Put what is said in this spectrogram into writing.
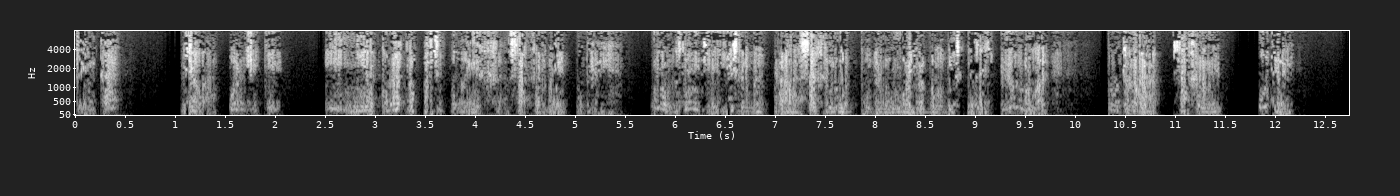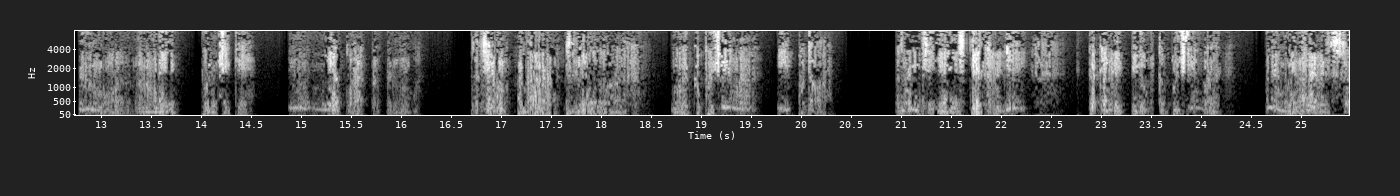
ТНК взяла пончики и неаккуратно посыпала их сахарной пудрой. Ну, знаете, если бы про сахарную пудру можно было бы сказать плюнула, вот она сахарной пудрой плюнула на мои пончики. Ну, неаккуратно плюнула. Затем она сделала мой капучино и подала. Знаете, я из тех людей, которые пьют капучино, мне нравится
